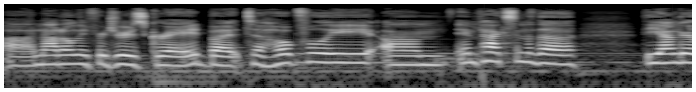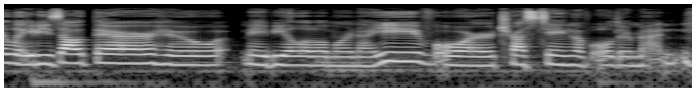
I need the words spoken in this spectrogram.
uh, not only for Drew's grade, but to hopefully um, impact some of the the younger ladies out there who may be a little more naive or trusting of older men.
